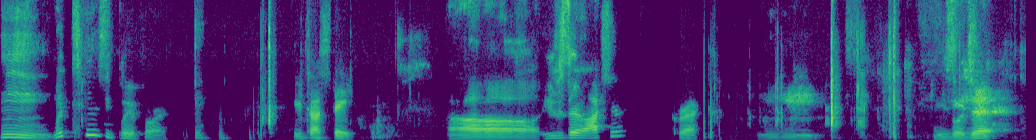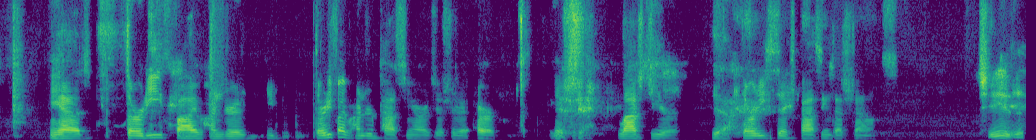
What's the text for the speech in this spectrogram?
Hmm. What team does he play for? Utah State. Uh, he was there last year. Correct. Hmm. He's legit. He had 3,500 3,500 passing yards yesterday, or yesterday, last year. Yeah, 36 passing touchdowns. Jesus.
